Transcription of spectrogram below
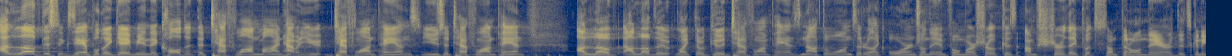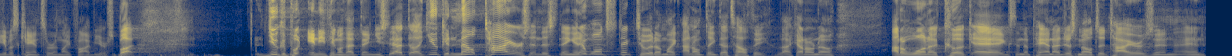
I love this example they gave me, and they called it the Teflon mind. How many you, Teflon pans? You use a Teflon pan? I love, I love the like the good Teflon pans, not the ones that are like orange on the infomercial, because I'm sure they put something on there that's going to give us cancer in like five years. But you could put anything on that thing. You see that they're like, you can melt tires in this thing and it won't stick to it. I'm like, I don't think that's healthy. Like, I don't know. I don't want to cook eggs in the pan I just melted tires in. And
